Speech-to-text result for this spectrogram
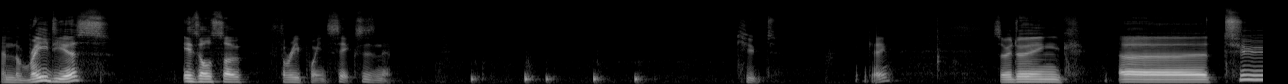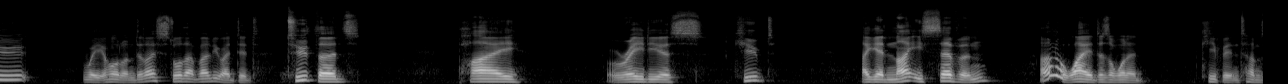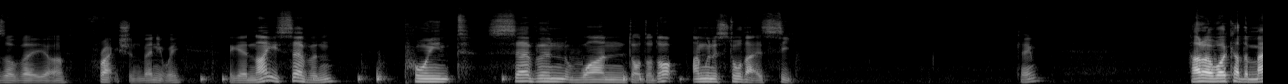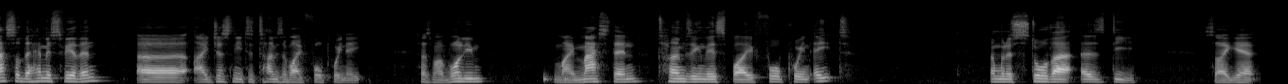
and the radius is also 3.6, isn't it? Cubed. Okay. So we're doing uh, 2, wait, hold on, did I store that value? I did. 2 thirds pi radius cubed. I get 97. I don't know why it doesn't want to keep it in terms of a uh, fraction, but anyway, I get 97.71 dot, dot, dot. I'm going to store that as C. Okay. How do I work out the mass of the hemisphere then? Uh, I just need to times it by 4.8. So that's my volume. My mass then, timesing this by 4.8. I'm going to store that as D. So I get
